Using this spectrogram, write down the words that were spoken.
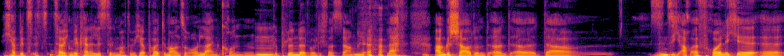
ich habe jetzt, jetzt, jetzt habe ich mir keine Liste gemacht, aber ich habe heute mal unsere Online-Konten Mhm. geplündert, wollte ich fast sagen. Ja. Nein, angeschaut und, und äh, da sind sich auch erfreuliche äh,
